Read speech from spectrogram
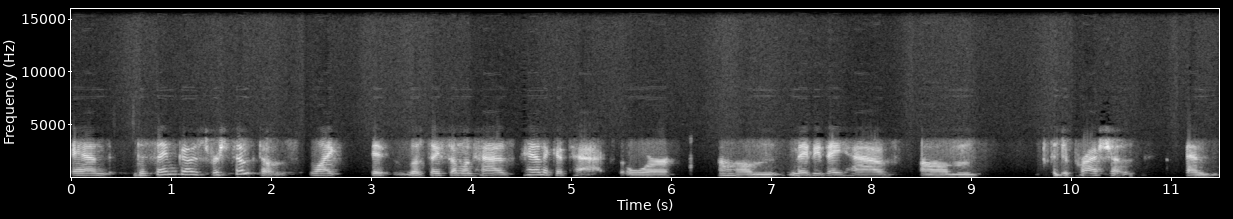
And the same goes for symptoms, like it, let's say someone has panic attacks, or um, maybe they have um, depression and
